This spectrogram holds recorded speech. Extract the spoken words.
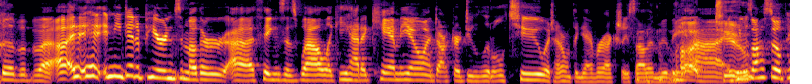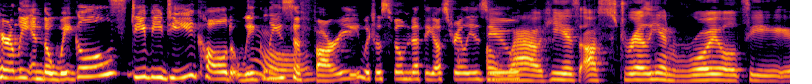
blah blah blah. Uh, and, and he did appear in some other uh, things as well. Like he had a cameo on Doctor Dolittle 2, which I don't think I ever actually saw the movie. Uh, he was also apparently in the Wiggles DVD called Wiggly Aw. Safari, which was filmed at the Australia Zoo. Oh wow, he is Australian royalty.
